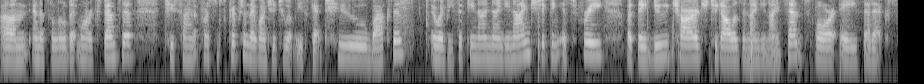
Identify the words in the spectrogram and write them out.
um, and it's a little bit more expensive. To sign up for a subscription, they want you to at least get two boxes it would be $59.99. Shipping is free, but they do charge $2.99 for a FedEx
